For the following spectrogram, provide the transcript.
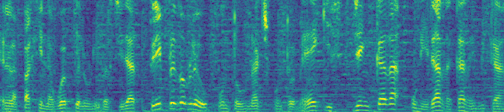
en la página web de la universidad www.unach.mx y en cada unidad académica.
